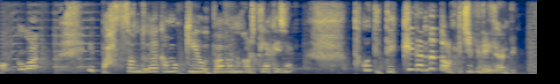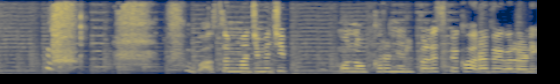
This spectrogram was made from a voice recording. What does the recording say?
ভগবান এই বাসন ধোয়া কাম কি উদ্ভাবন করলে কে জানি তাকে দেখি থাকে তন্টি চিপি দিয়ে থাকে বাসন মাঝি মাঝি মো নখর নেল পলিশ বি খারাপ হয়ে গলানি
